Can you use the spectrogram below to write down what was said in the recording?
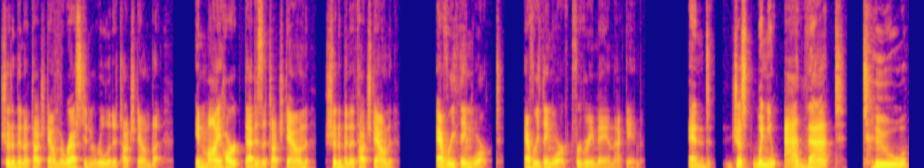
should have been a touchdown. The refs didn't rule it a touchdown, but in my heart that is a touchdown, should have been a touchdown. Everything worked. Everything worked for Green Bay in that game. And just when you add that to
